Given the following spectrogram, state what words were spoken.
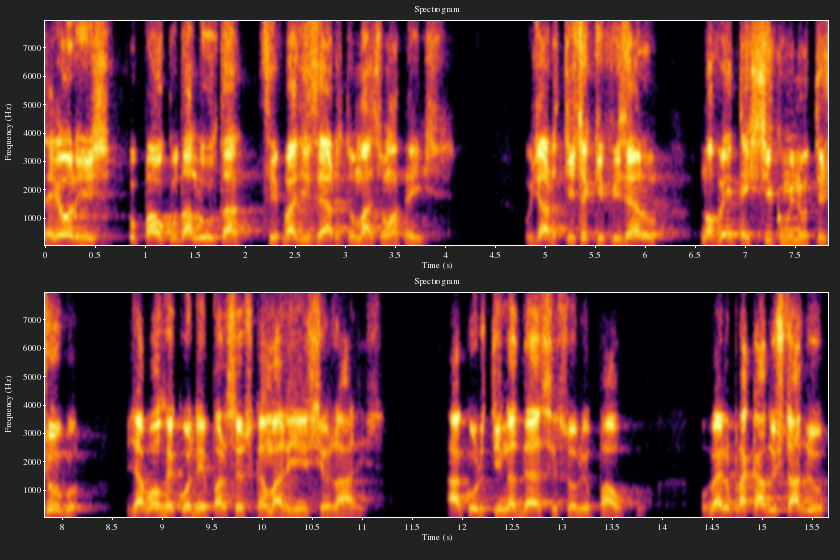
Senhores, o palco da luta se faz deserto mais uma vez. Os artistas que fizeram 95 minutos de jogo já vão recolher para seus camarins e seus lares. A cortina desce sobre o palco o velho pra cá do estádio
